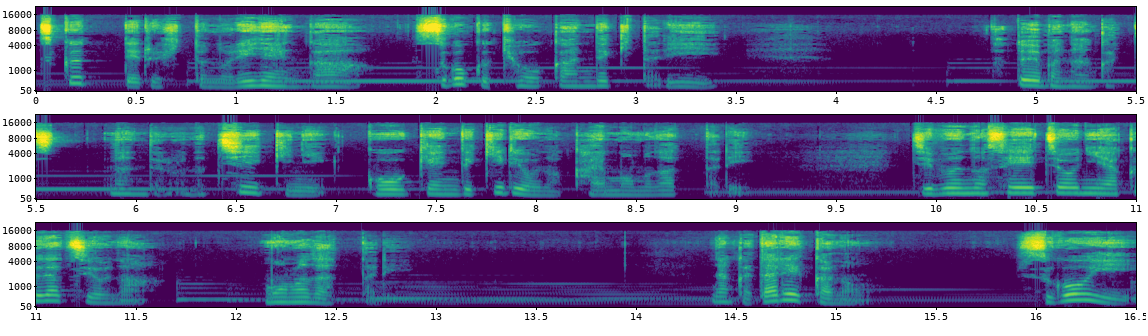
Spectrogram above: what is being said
作ってる人の理念がすごく共感できたり例えばなんかなんだろうな地域に貢献できるような買い物だったり自分の成長に役立つようなものだったりなんか誰かのすごい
